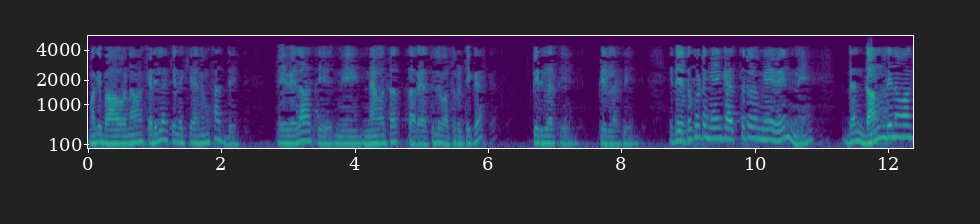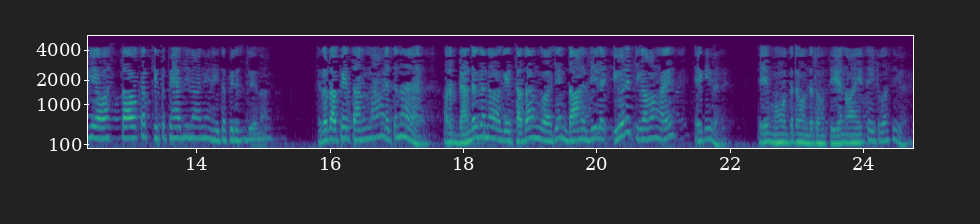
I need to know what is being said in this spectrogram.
මගේ භාවනාව කැඩිලා කියලා කියන්නේ මොකද්ද? ඒ වෙලා තියෙන්නේ නැවතත් අර ඇතුලේ වතුර ටික පිරීලා තියෙන්නේ. පිරීලා තියෙන්නේ. ඉතින් එතකොට මේක ඇත්තට මේ වෙන්නේ දැන් දන් දෙන වගේ අවස්ථාවකත් හිත පැහැදිලා නේද? හිත පිරිසිදු වෙනවා. එතකොට අපේ තණ්හාව එතන අර බැඳගෙන වගේ තදංග වශයෙන් දාන දීලා ඉවරෙච්ච ගමන් අය ඒක ඉවරයි. ඒ මොහොතට හොඳට තියෙනවා හිත ඊට පස්සේ ඉවරයි.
